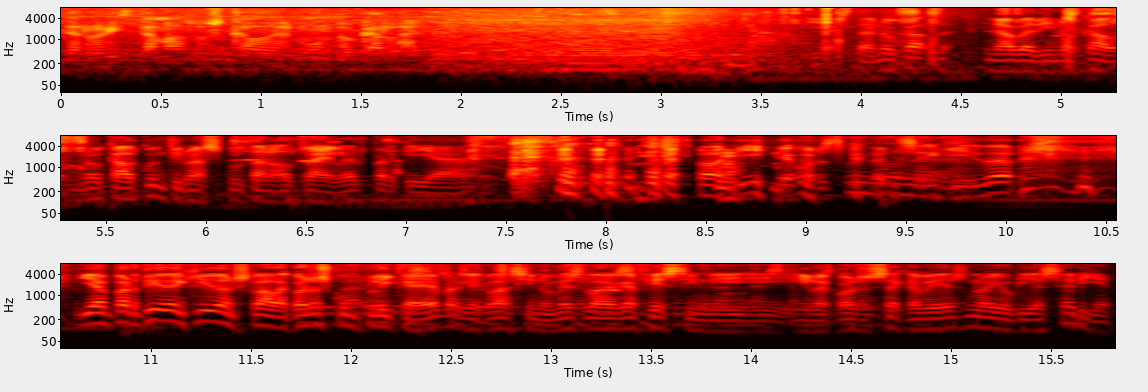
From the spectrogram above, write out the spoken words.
Terrorista más buscado del mundo, Carla. I està. No cal, anava a dir, no cal, no cal continuar escoltant el tràiler perquè ja Oi, ho has aconseguido. I a partir d'aquí, doncs clar, la cosa es complica, eh? perquè clar, si només l'agafessin i, i la cosa s'acabés no hi hauria sèrie.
